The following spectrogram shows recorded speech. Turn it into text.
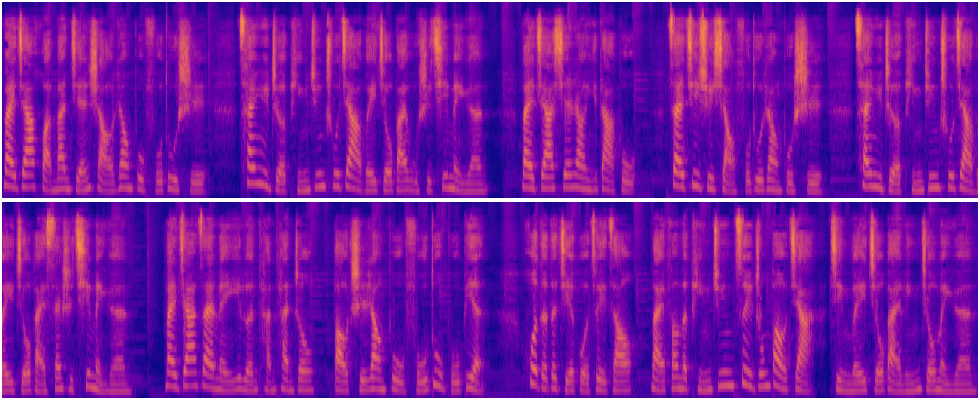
卖家缓慢减少让步幅度时，参与者平均出价为九百五十七美元。卖家先让一大步。再继续小幅度让步时，参与者平均出价为九百三十七美元。卖家在每一轮谈判中保持让步幅度不变，获得的结果最糟，买方的平均最终报价仅为九百零九美元。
